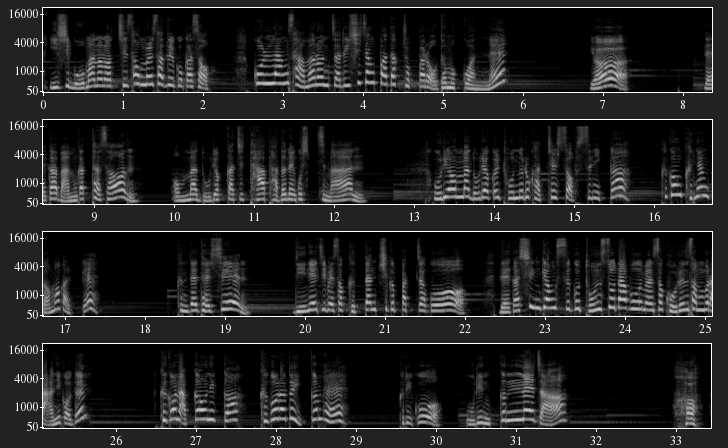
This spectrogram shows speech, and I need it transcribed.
25만 원어치 선물 사들고 가서 꼴랑 4만 원짜리 시장바닥 족발 얻어먹고 왔네? 야! 내가 맘 같아선 엄마 노력까지 다 받아내고 싶지만 우리 엄마 노력을 돈으로 갖출 수 없으니까 그건 그냥 넘어갈게. 근데 대신 니네 집에서 그딴 취급받자고 내가 신경 쓰고 돈 쏟아부으면서 고른 선물 아니거든? 그건 아까우니까 그거라도 입금해. 그리고 우린 끝내자. 하!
